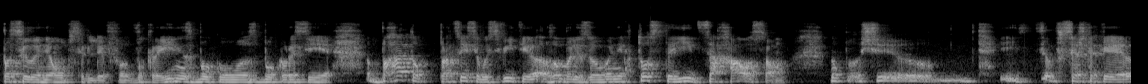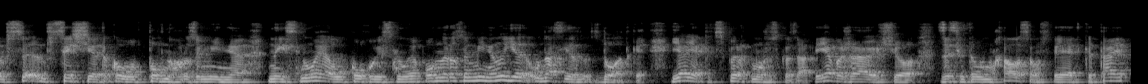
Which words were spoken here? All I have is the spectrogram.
посилення обстрілів в Україні з боку з боку Росії. Багато процесів у світі глобалізовані. Хто стоїть за хаосом? Ну е, все ж таки, все, все ще такого повного розуміння не існує. У кого існує повне розуміння? Ну є у нас є здогадки. Я як експерт можу сказати. Я вважаю, що за світовим хаосом стоять Китай,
